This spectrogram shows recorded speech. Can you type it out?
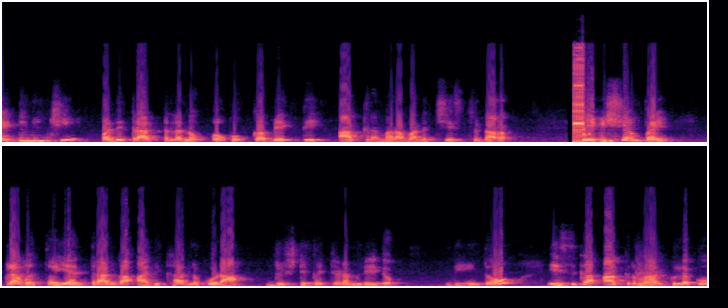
ఐదు నుంచి పది ట్రాక్టర్లను ఒక్కొక్క వ్యక్తి అక్రమ రవాణా చేస్తున్నారు. ఈ విషయంపై ప్రభుత్వ యంత్రాంగ అధికారులు కూడా దృష్టి పెట్టడం లేదు. దీంతో ఇసుక అక్రమార్కులకు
